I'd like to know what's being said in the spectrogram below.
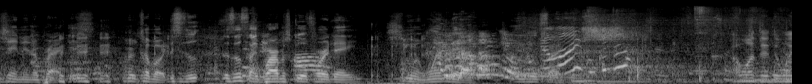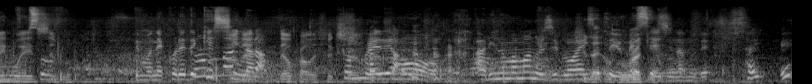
She ain't in no practice. Her talk about this is this looks like barber school for a day. She went one day. Want the Dwayne Wade symbol. でもねこれで決心なの They'll probably fix her. これでもありのままの自分を愛せというメッセージなので最え？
